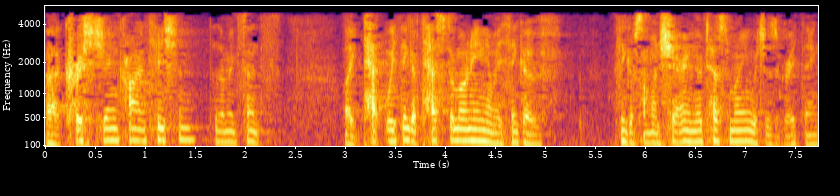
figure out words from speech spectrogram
a Christian connotation. Does that make sense? Like te- we think of testimony and we think of think of someone sharing their testimony, which is a great thing.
